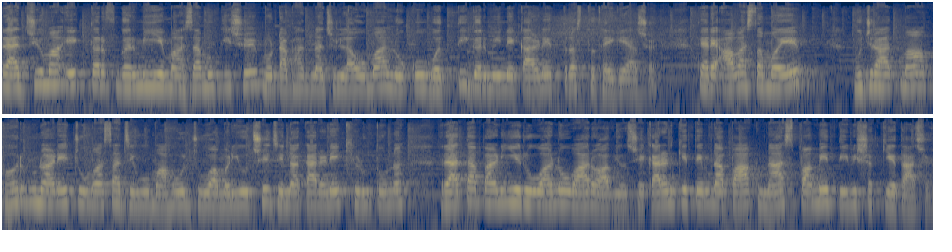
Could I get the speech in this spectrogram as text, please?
રાજ્યમાં એક તરફ ગરમીએ માઝા મૂકી છે, મોટાભાગના જિલ્લાઓમાં લોકો વધતી ગરમીને કારણે ત્રસ્ત થઈ ગયા છે. ત્યારે આવા સમયે ગુજરાતમાં ભર ઉનાળે ચોમાસા જેવો માહોલ જોવા મળ્યો છે, જેના કારણે ખેડૂતોના રાતા પાણીએ રોવાનો વારો આવ્યો છે, કારણ કે તેમના પાક નાશ પામે તેવી શક્યતા છે.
